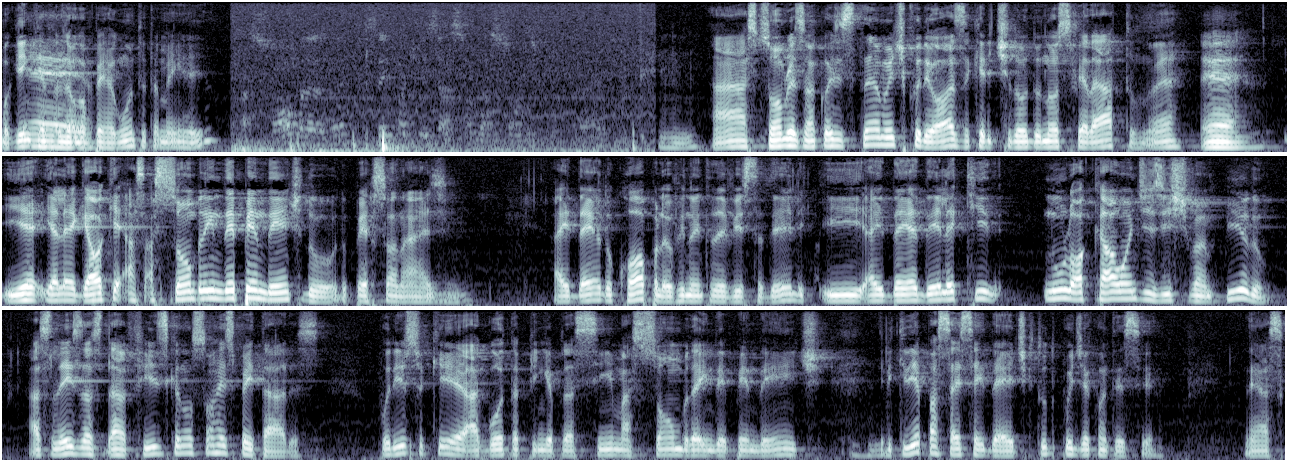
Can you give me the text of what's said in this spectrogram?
Alguém quer É. fazer alguma pergunta também aí? Uhum. Ah, as sombras é uma coisa extremamente curiosa que ele tirou do Nosferatu, não é? É. E é, e é legal que a, a sombra é independente do, do personagem. A ideia do Coppola, eu vi na entrevista dele, e a ideia dele é que num local onde existe vampiro, as leis da, física não são respeitadas. Por isso que a gota pinga para cima, a sombra é independente. Ele queria passar essa ideia de que tudo podia acontecer. né? As,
